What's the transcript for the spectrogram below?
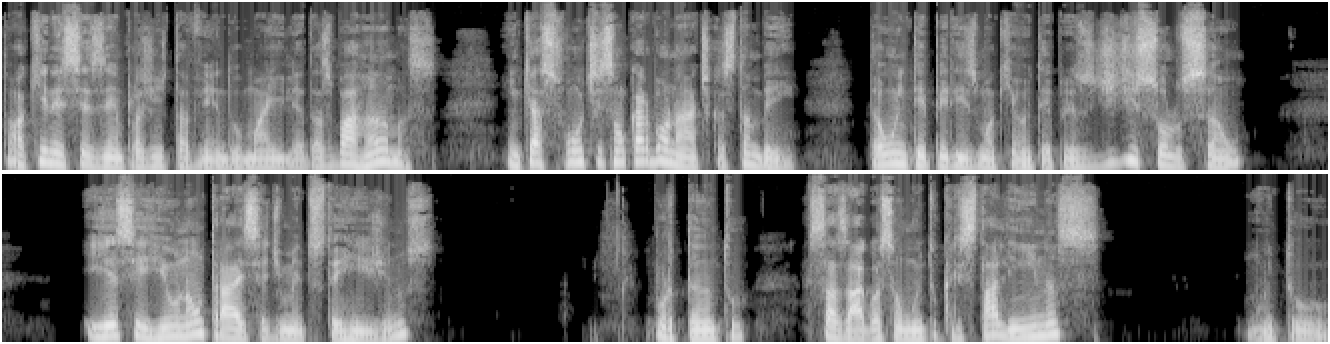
Então, aqui nesse exemplo, a gente está vendo uma ilha das Bahamas, em que as fontes são carbonáticas também. Então, o intemperismo aqui é um intemperismo de dissolução, e esse rio não traz sedimentos terrígenos. Portanto, essas águas são muito cristalinas, muito.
